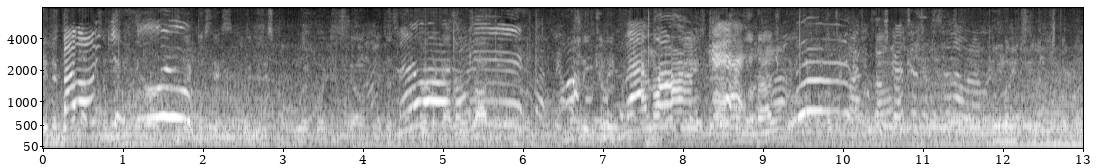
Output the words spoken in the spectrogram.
Být jako Balónky jak to si chodili spolu, jako když třeba letěl se super, tak já jsem zádu. Jsme učili Balónky! zatáčku, jo. a potom si Tohle prostě letíš takhle.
